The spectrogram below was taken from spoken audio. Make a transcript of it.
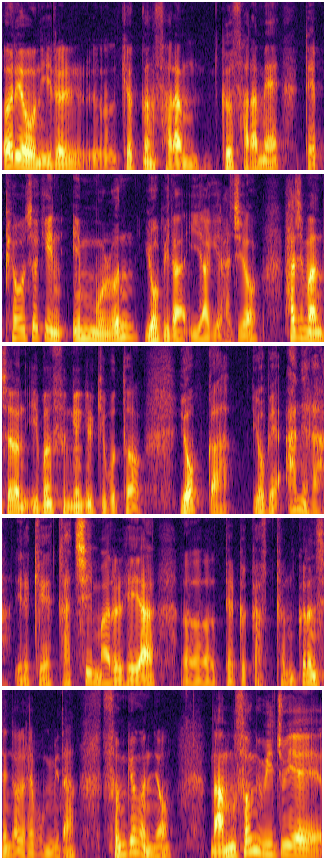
어려운 일을 어, 겪은 사람, 그 사람의 대표적인 인물은 욥이라 이야기를 하지요. 하지만 저는 이번 성경 읽기부터 욥과 욥의 아내라 이렇게 같이 말을 해야 어, 될 것 같은 그런 생각을 해봅니다. 성경은요 남성 위주의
